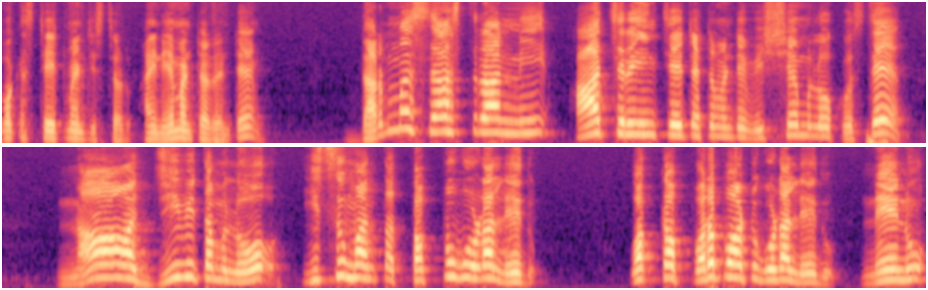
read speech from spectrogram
ఒక స్టేట్మెంట్ ఇస్తాడు. ఆయన ఏమంటాడంటే ధర్మశాస్త్రాన్ని ఆచరించేటటువంటి విషయంలోకి వస్తే నా జీవితంలో ఇసుమంత తప్పు కూడా లేదు. ఒక్క పొరపాటు కూడా లేదు. నేను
